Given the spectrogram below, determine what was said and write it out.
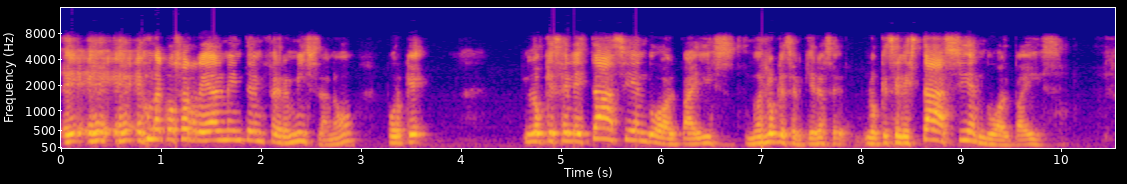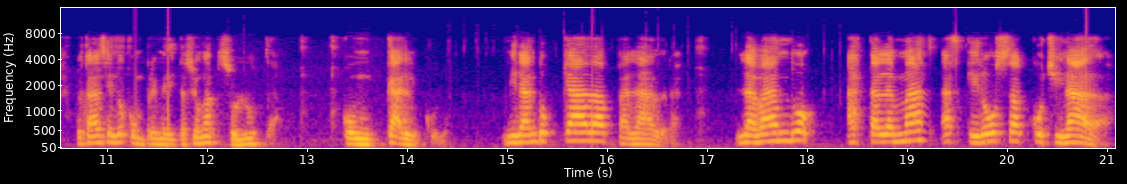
eh, eh, eh, es una cosa realmente enfermiza, ¿no? Porque lo que se le está haciendo al país no es lo que se le quiere hacer, lo que se le está haciendo al país lo están haciendo con premeditación absoluta, con cálculo, mirando cada palabra, lavando hasta la más asquerosa cochinada,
